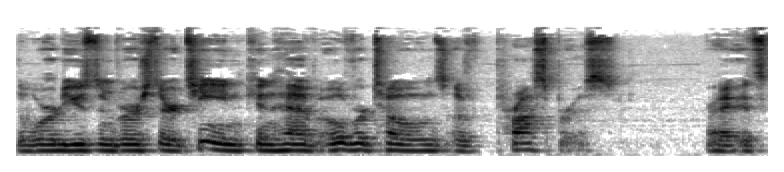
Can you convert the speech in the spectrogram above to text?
the word used in verse 13 can have overtones of prosperous right? It's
